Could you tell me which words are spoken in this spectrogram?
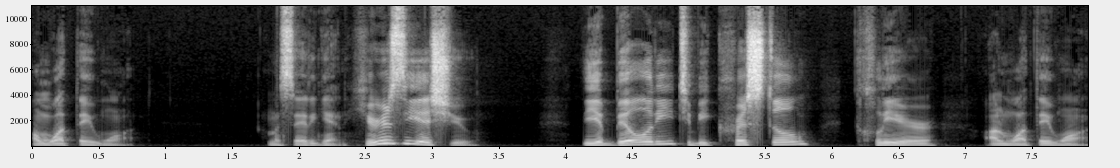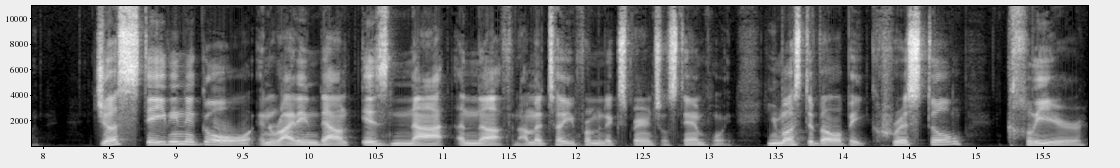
on what they want. I'm going to say it again. Here's the issue the ability to be crystal clear on what they want. Just stating a goal and writing down is not enough. And I'm going to tell you from an experiential standpoint. You must develop a crystal clear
